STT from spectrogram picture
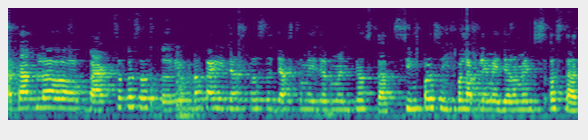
आता आपलं बॅगचं कसं असतं? एवढं काही जास्त असं जास्त मेजरमेंट नसतात. सिंपल सिंपल आपले मेजरमेंट्स असतात.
